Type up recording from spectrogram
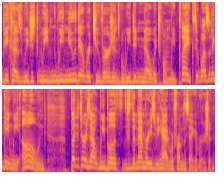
because we just we we knew there were two versions but we didn't know which one we played because it wasn't a game we owned. But it turns out we both the memories we had were from the Sega version.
